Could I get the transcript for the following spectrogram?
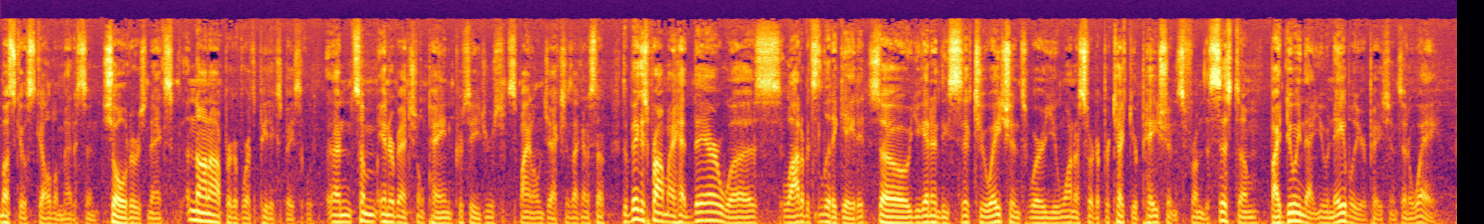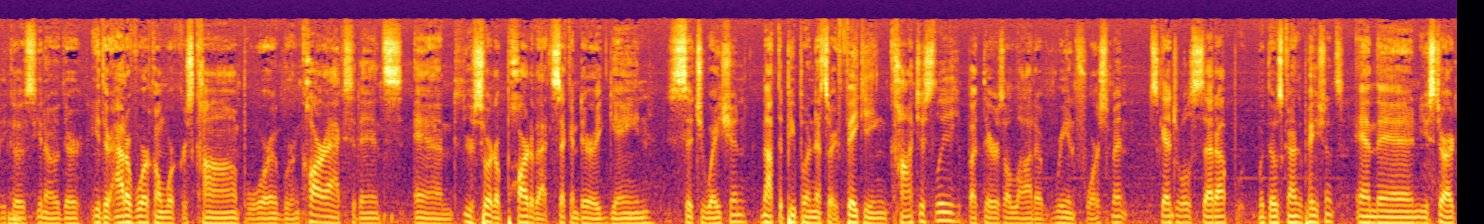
musculoskeletal medicine, shoulders, necks, non-operative orthopedics, basically, and some interventional pain procedures, spinal injections, that kind of stuff. The biggest problem I had there was a lot of it's litigated. So you get into these situations where you want to sort of protect your patients from the system. By doing that, you enable your patients in a way because you know they're either out of work on workers' comp or we're in car accidents, and you're sort of part of that secondary gain situation. Not that people are necessarily faking consciously, but there's a lot of reinforcement schedules set up with those kinds of patients, and then you start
